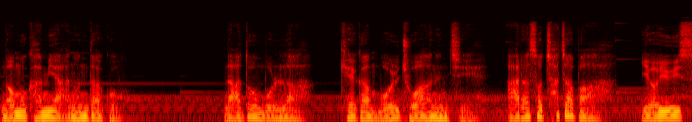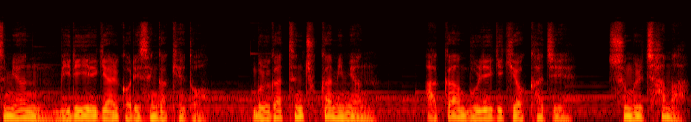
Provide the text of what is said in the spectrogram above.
너무 감이 안 온다고. 나도 몰라. 걔가 뭘 좋아하는지. 알아서 찾아봐. 여유 있으면 미리 얘기할 거리 생각해도. 물 같은 촉감이면 아까 물 얘기 기억하지. 숨을 참아.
